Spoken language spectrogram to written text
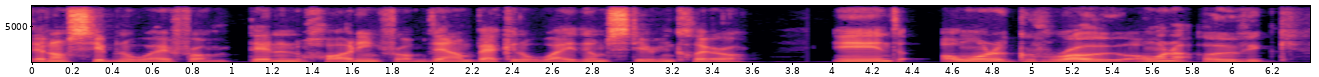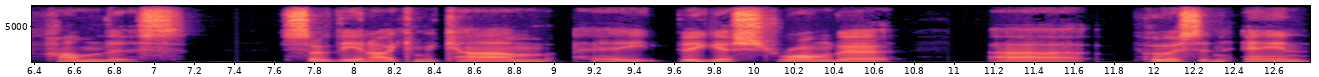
that I'm stepping away from, that I'm hiding from, that I'm backing away, that I'm steering clear of. And I want to grow. I want to overcome this so then I can become a bigger, stronger uh, person and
